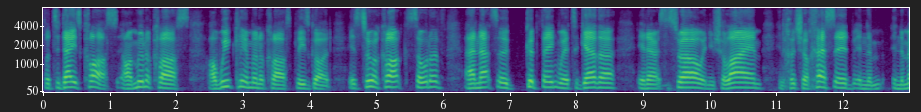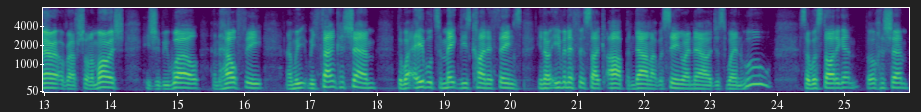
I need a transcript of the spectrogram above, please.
for today's class, our Muna class, our weekly Muna class, please God. It's two o'clock, sort of, and that's a good thing. We're together in Eretz Yisrael, in Yerushalayim, in Chut Chesed, in the in the merit of Rav Shalom Arush. He should be well and healthy, and we we thank Hashem that we're able to make these kind of things. You know, even if it's like up and down, like we're seeing right now, it just went woo so we'll start again, Baruch Hashem,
